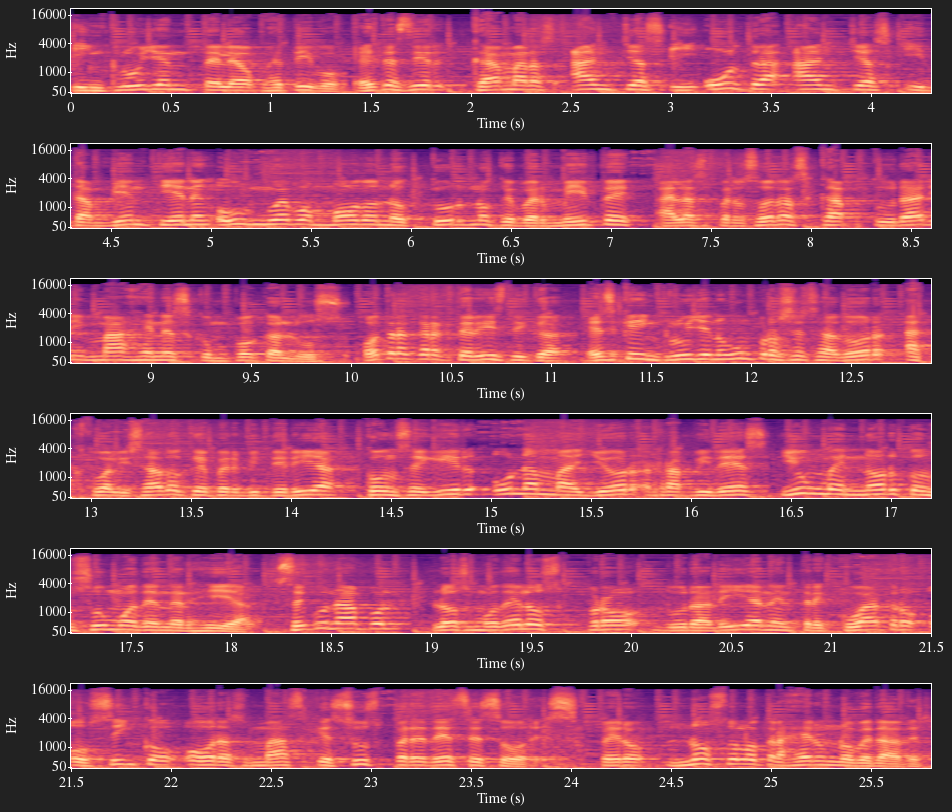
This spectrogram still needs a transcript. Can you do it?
incluyen teleobjetivo, es decir, cámaras anchas y ultra anchas y también tienen un nuevo modo nocturno que permite a las personas capturar imágenes con poca luz. Otra característica es que incluyen un procesador actualizado que permitiría conseguir una mayor rapidez y un menor consumo de energía. Según Apple, los modelos Pro durarían entre 4 o 5 horas más que sus predecesores. Pero no solo trajeron novedades,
